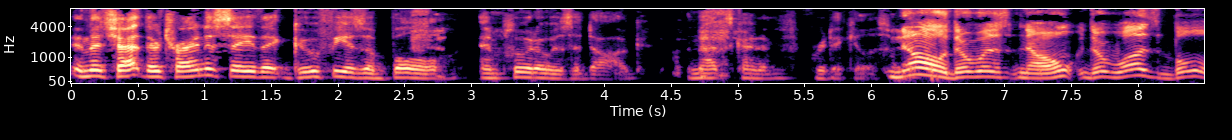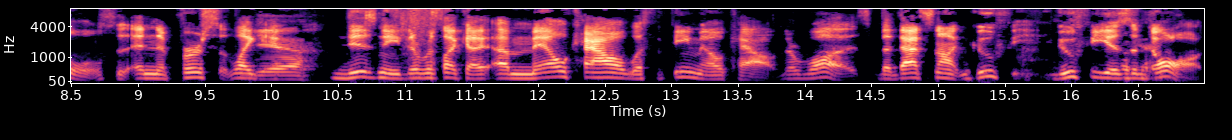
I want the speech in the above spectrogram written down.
In the chat, they're trying to say that Goofy is a bull and Pluto is a dog. and that's kind of ridiculous. No, there was no, there was bulls in the first like yeah, Disney. There was like a, a male cow with a female cow. There was, but that's not Goofy. Goofy is a dog.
